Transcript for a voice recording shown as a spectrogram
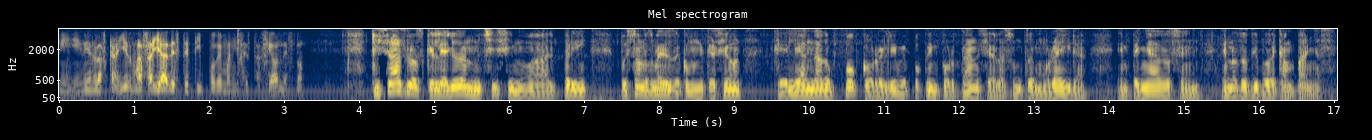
ni, ni en las calles, más allá de este tipo de manifestaciones, ¿no? Quizás los que le ayudan muchísimo al PRI, pues son los medios de comunicación que le han dado poco relieve, poca importancia al asunto de Moreira, empeñados en, en otro tipo de campañas.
